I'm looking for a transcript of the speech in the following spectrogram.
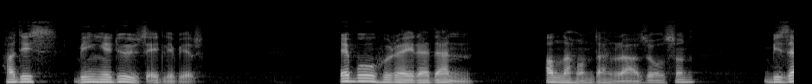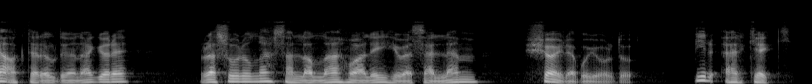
Hadis 1751. Ebu Hüreyre'den Allah ondan razı olsun bize aktarıldığına göre Rasulullah sallallahu aleyhi ve sellem şöyle buyurdu. Bir erkek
